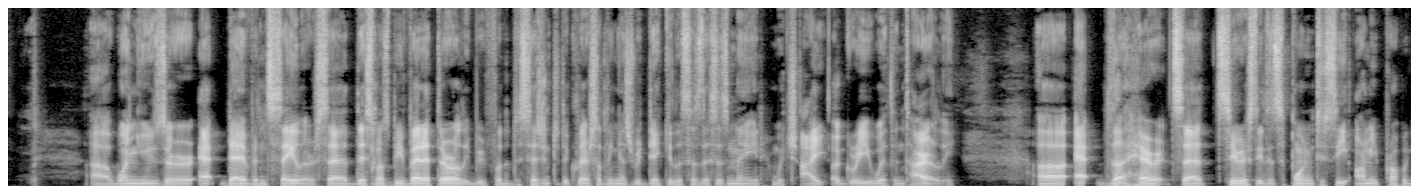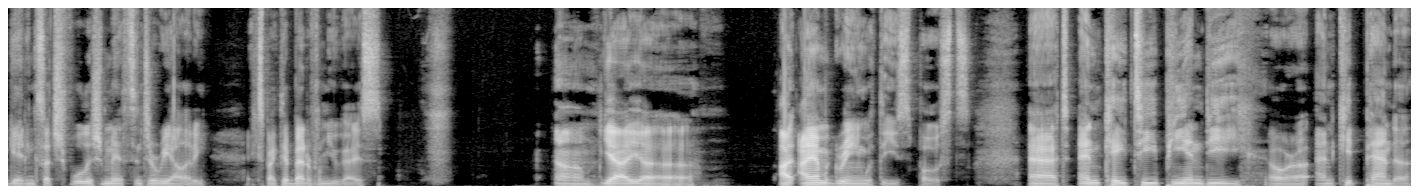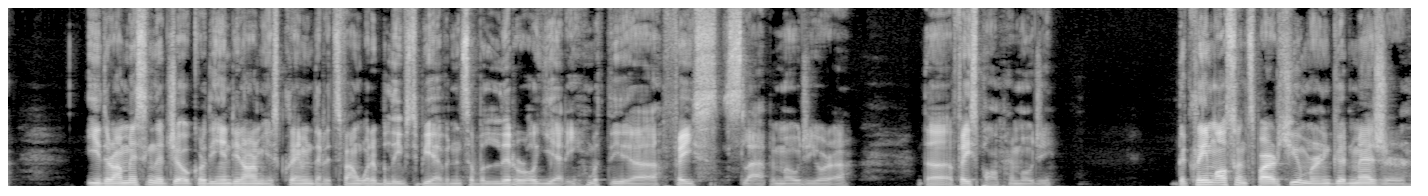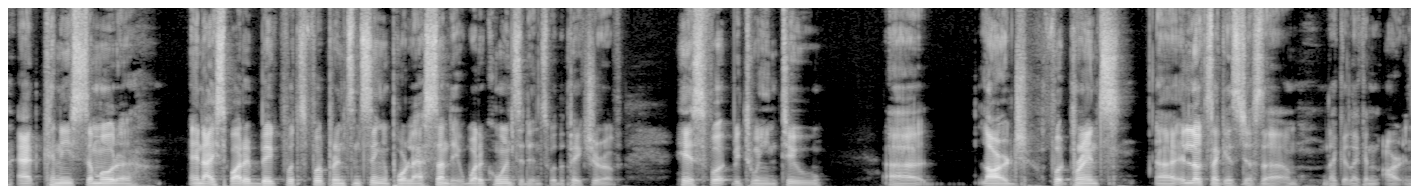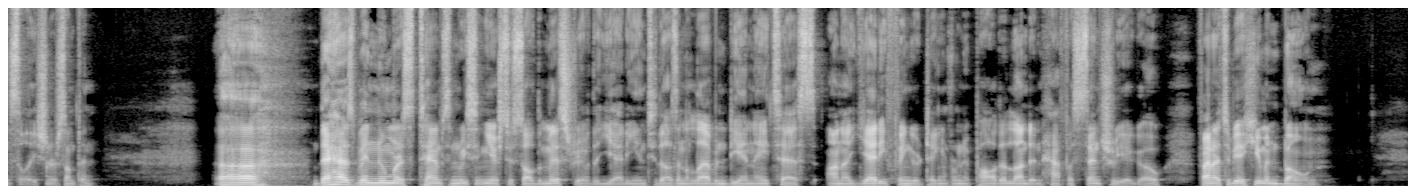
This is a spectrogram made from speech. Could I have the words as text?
Uh, one user at Devon Sailor said, This must be vetted thoroughly before the decision to declare something as ridiculous as this is made, which I agree with entirely. Uh, at the Herald said, seriously disappointing to see Army propagating such foolish myths into reality. Expected better from you guys. Um, yeah, I, uh, I, I am agreeing with these posts. At NKTPND or uh, Ankit Panda, Either I'm missing the joke or the Indian Army is claiming that it's found what it believes to be evidence of a literal Yeti with the uh, face slap emoji or uh, the face palm emoji. The claim also inspired humor in good measure at Kanish Samora, and I spotted Bigfoot's footprints in Singapore last Sunday. What a coincidence with a picture of his foot between two uh, large footprints. Uh, it looks like it's just um, like like an art installation or something. Uh, there has been numerous attempts in recent years to solve the mystery of the Yeti. In 2011, DNA tests on a Yeti finger taken from Nepal to London half a century ago found out to be a human bone.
